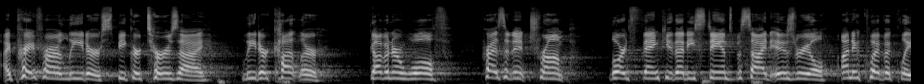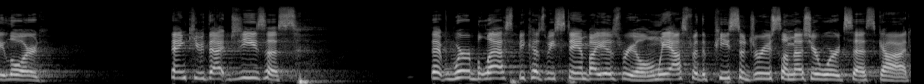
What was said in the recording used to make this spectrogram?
I pray for our leader, Speaker Turzai, Leader Cutler, Governor Wolf, President Trump. Lord, thank you that he stands beside Israel unequivocally, Lord. Thank you that Jesus, that we're blessed because we stand by Israel and we ask for the peace of Jerusalem as your word says, God.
